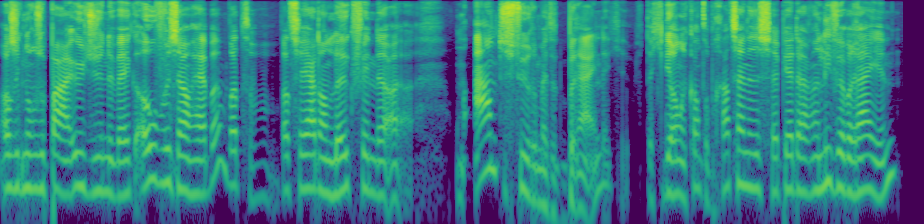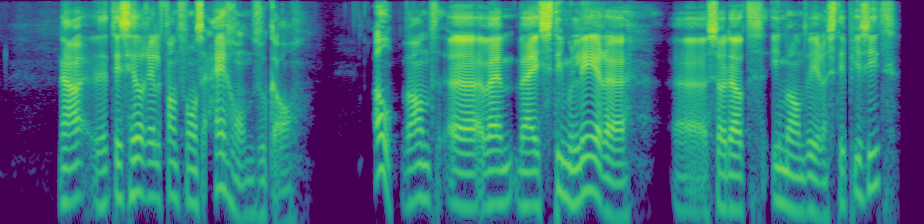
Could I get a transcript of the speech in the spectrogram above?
Als ik nog eens een paar uurtjes in de week over zou hebben, wat, wat zou jij dan leuk vinden om aan te sturen met het brein? Dat je, dat je die andere kant op gaat. Zijn er dus, heb jij daar een liefhebberij in? Nou, het is heel relevant voor ons eigen onderzoek al. Oh. Want eh, wij, wij stimuleren eh, zodat iemand weer een stipje ziet.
